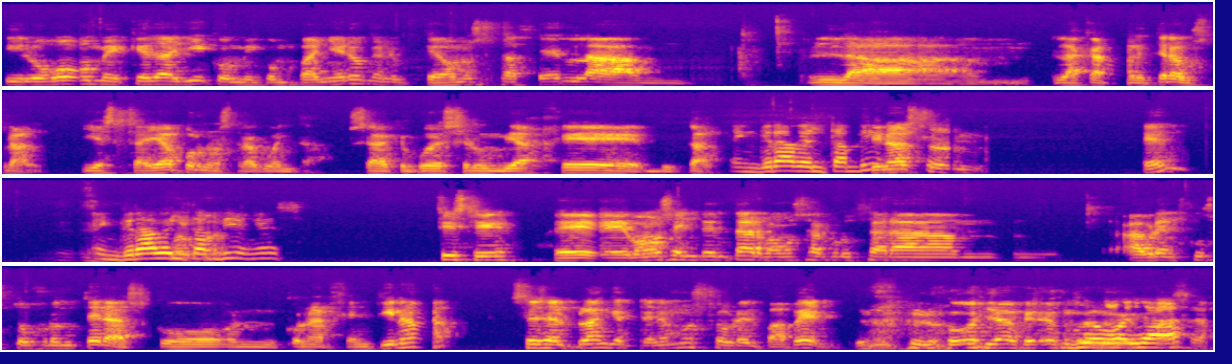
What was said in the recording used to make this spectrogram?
y luego me quedo allí con mi compañero que, que vamos a hacer la, la, la, carretera austral, y está allá por nuestra cuenta, o sea que puede ser un viaje brutal. ¿En gravel también? Al final son... ¿Eh? En gravel bueno, también es. Sí, sí. Eh, vamos a intentar, vamos a cruzar a. Abren justo fronteras con, con, Argentina. Ese es el plan que tenemos sobre el papel. Luego ya veremos Luego lo que ya. pasa.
